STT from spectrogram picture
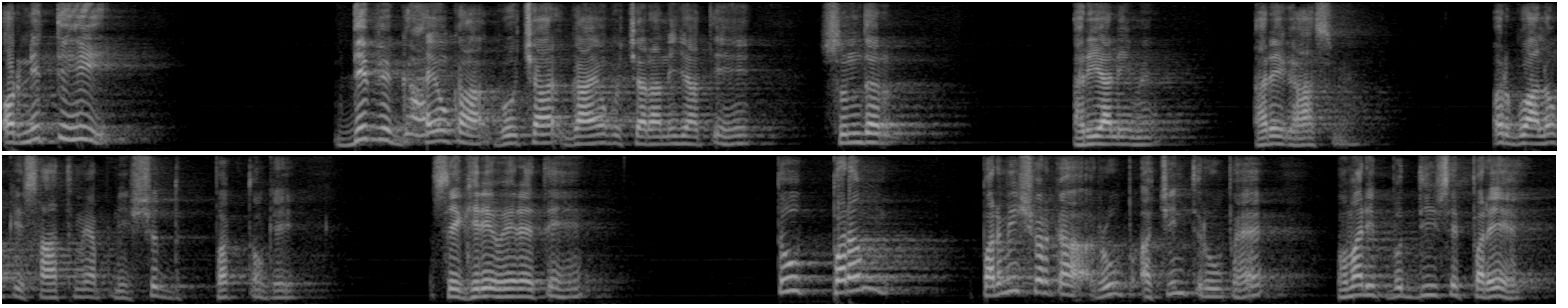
और नित्य ही दिव्य गायों का गोचार, गायों को चराने जाते हैं, सुंदर हरियाली में, हरे घास में और ग्वालों के साथ में अपने शुद्ध भक्तों के से घिरे हुए रहते हैं। तो परम, परमेश्वर का रूप अचिंत रूप है, हमारी बुद्धि से परे है,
